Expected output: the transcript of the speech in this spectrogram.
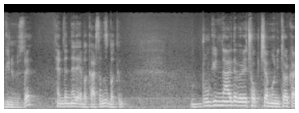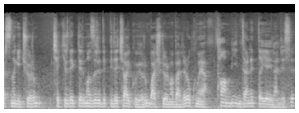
günümüzde. Hem de nereye bakarsanız bakın. Bugünlerde böyle çokça monitör karşısına geçiyorum. Çekirdeklerimi hazır edip bir de çay koyuyorum. Başlıyorum haberleri okumaya. Tam bir internet dayı eğlencesi.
